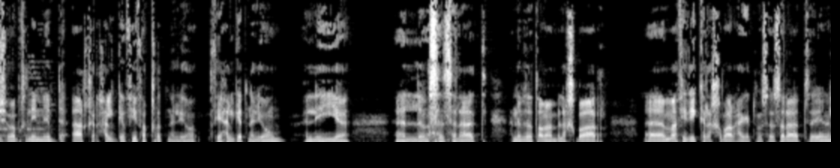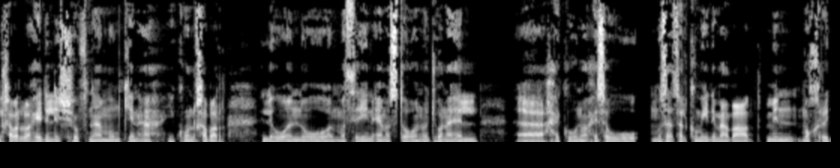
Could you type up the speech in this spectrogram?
طيب شباب خلينا نبدأ آخر حلقة في فقرتنا اليوم في حلقتنا اليوم اللي هي المسلسلات. نبدا طبعا بالأخبار. آه، ما في ذكر أخبار حقت المسلسلات يعني الخبر الوحيد اللي شفناه ممكن ها يكون خبر اللي هو إنه الممثلين إيما ستون وجونا هيل آه، حيكونوا حيسووا مسلسل كوميدي مع بعض من مخرج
